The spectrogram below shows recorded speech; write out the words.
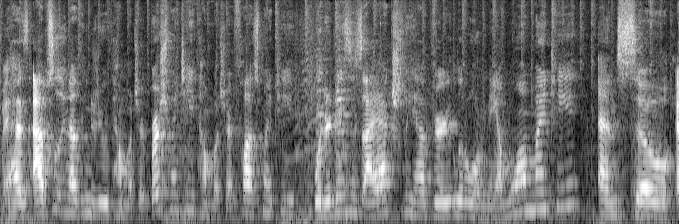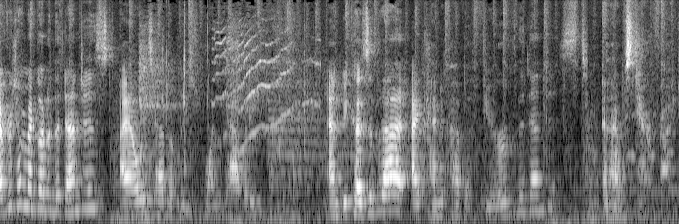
It has absolutely nothing to do with how much I brush my teeth, how much I floss my teeth. What it is is I actually have very little enamel on my teeth. And so every time I go to the dentist, I always have at least one cavity. And because of that, I kind of have a fear of the dentist, and I was terrified.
